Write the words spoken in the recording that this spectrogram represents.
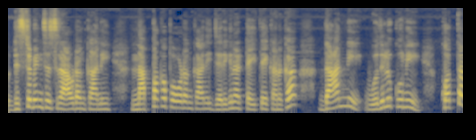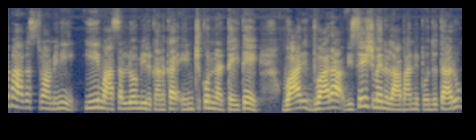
డిస్టర్బెన్సెస్ రావడం కానీ నప్పకపోవడం కానీ జరిగినట్టయితే కనుక దాన్ని వదులుకుని కొత్త భాగస్వామిని ఈ మాసంలో మీరు కనుక ఎంచుకున్నట్టయితే వారి ద్వారా విశేషమైన లాభాన్ని పొందుతారు.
